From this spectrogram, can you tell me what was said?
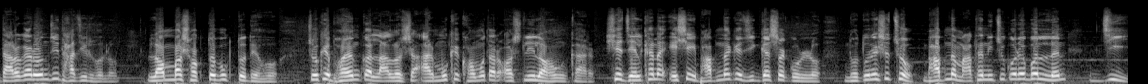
দারোগা রঞ্জিত হাজির হলো। লম্বা শক্তভুক্ত দেহ চোখে ভয়ঙ্কর লালসা আর মুখে ক্ষমতার অশ্লীল অহংকার। সে জেলখানা এসেই ভাবনাকে জিজ্ঞাসা করল, নতুন এসেছ? ভাবনা মাথা নিচু করে বললেন, জি।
